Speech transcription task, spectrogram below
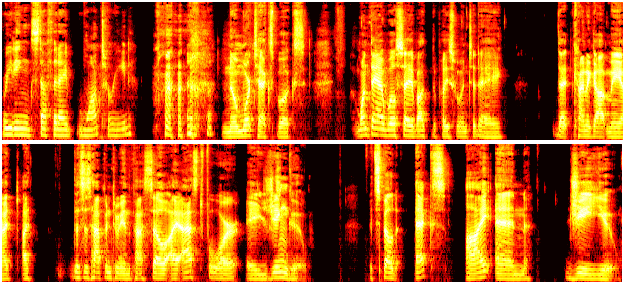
reading stuff that I want to read. no more textbooks. One thing I will say about the place we went today that kind of got me. I, I this has happened to me in the past. So I asked for a Jingu. It's spelled X I N G U.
